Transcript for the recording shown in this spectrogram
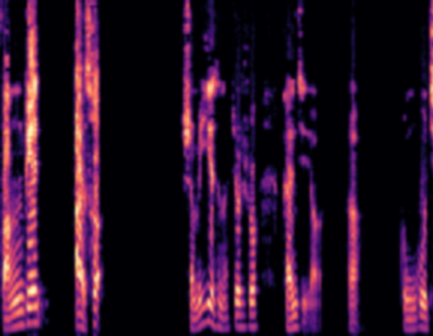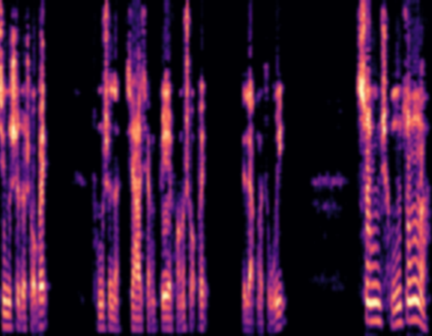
防边二策，什么意思呢？就是说赶紧要啊，巩固京师的守备，同时呢，加强边防守备这两个主意。孙承宗啊，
